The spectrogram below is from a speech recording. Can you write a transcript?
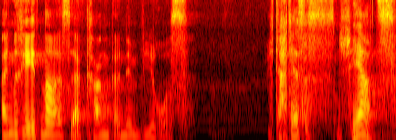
ein Redner ist erkrankt an dem Virus. Ich dachte, das ist ein Scherz.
